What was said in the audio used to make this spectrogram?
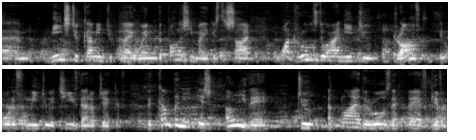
um, needs to come into play when the policymakers decide what rules do I need to draft in order for me to achieve that objective. The company is only there to apply the rules that they have given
